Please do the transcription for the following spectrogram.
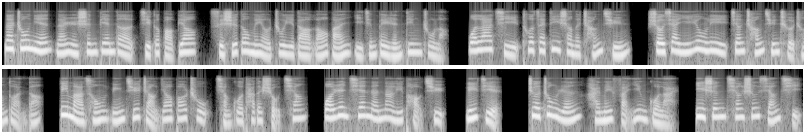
那中年男人身边的几个保镖此时都没有注意到老板已经被人盯住了。我拉起拖在地上的长裙，手下一用力，将长裙扯成短的，立马从林局长腰包处抢过他的手枪，往任千南那里跑去。李姐，这众人还没反应过来，一声枪声响起，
